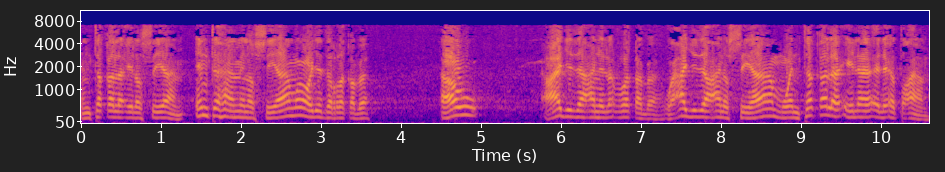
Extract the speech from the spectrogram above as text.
انتقل إلى الصيام. انتهى من الصيام ووجد الرقبة. أو عجز عن الرقبة وعجز عن الصيام وانتقل إلى الإطعام.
